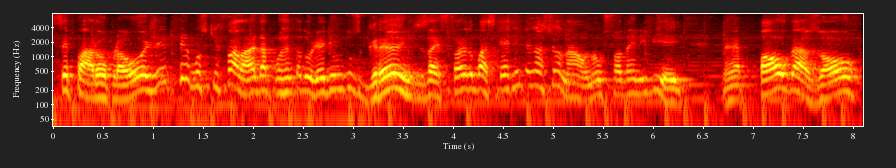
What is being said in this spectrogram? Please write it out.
separou para hoje, temos que falar da aposentadoria de um dos grandes da história do basquete internacional, não só da NBA. Né? Paul Gasol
